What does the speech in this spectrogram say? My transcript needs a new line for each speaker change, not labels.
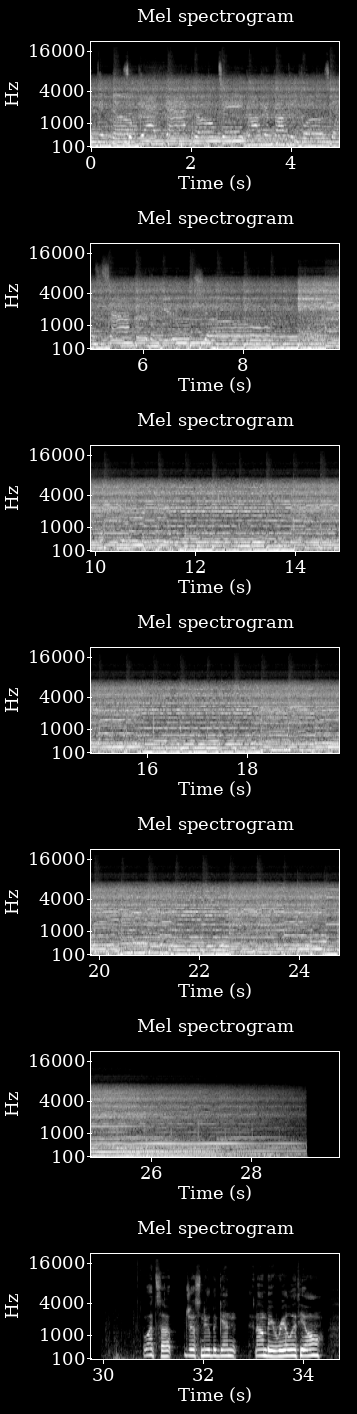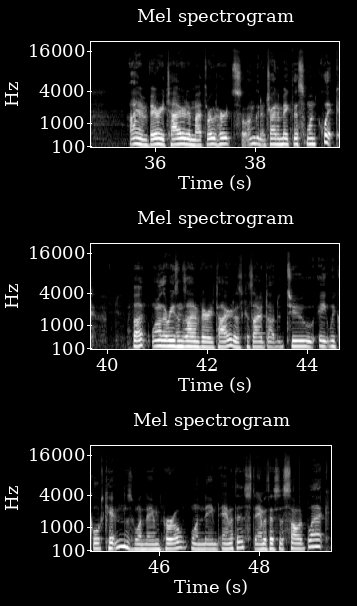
like a no. So get back home, take off your fucking clothes.
What's up? Just n00b again, and I'll be real with y'all. I am very tired and my throat hurts, so I'm gonna try to make this one quick. But one of the reasons I am very tired is because I adopted two eight week old kittens, one named Pearl, one named Amethyst. Amethyst is solid black,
